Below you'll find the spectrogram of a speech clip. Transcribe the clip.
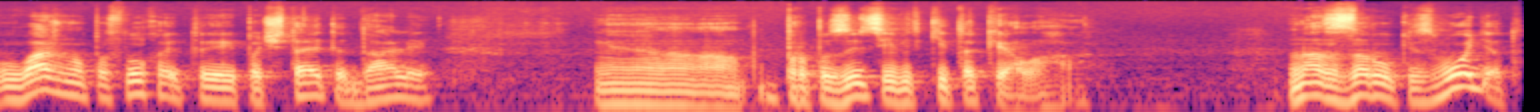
уважно послухайте і почитайте далі е, пропозиції від Кіта Келога. Нас за руки зводять,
